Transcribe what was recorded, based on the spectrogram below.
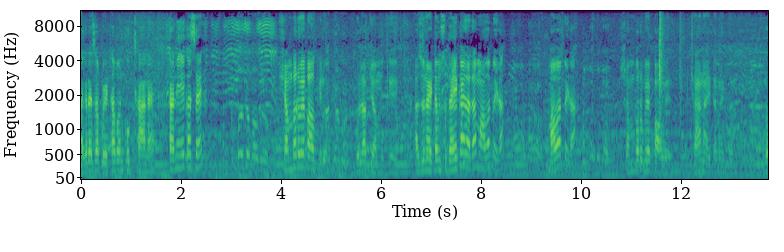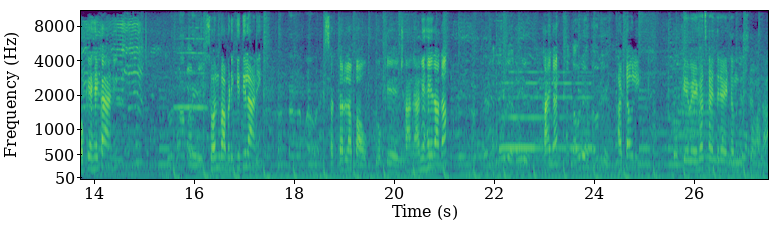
आग्र्याचा पेठा पण खूप छान आहे. आणि हे कसं आहे? शंभर रुपये पाव किलो. गुलाबजाम ओके. अजून आयटम सुद्धा. हे काय दादा? मावा पेढा? मावा पेढा? शंभर रुपये पाव. शंभर रुपये पाव आहे. छान आयटम आहे एकदम. ओके हे काय आणि? सोनपापडी कितीला आणि? सत्तरला पाव. ओके छान. आहे आणि हे दादा? काय काय? हटवली. ओके वेगळंच काहीतरी आयटम दिसतंय मला.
